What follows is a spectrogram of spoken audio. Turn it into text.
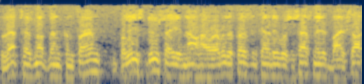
That has not been confirmed. Police do say now, however, that President Kennedy was assassinated by a shot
